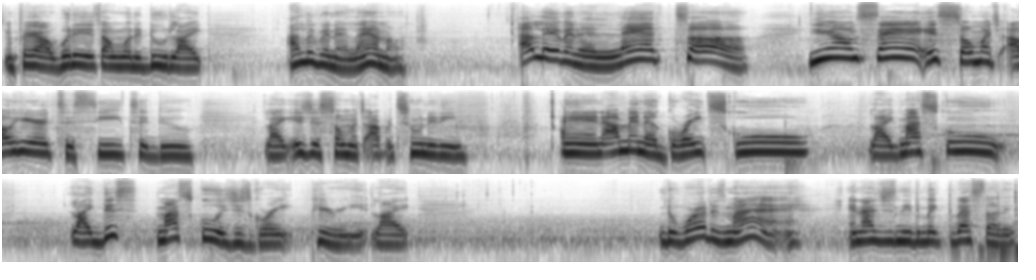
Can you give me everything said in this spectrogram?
and figure out what it is I want to do. Like, I live in Atlanta. I live in Atlanta. You know what I'm saying? It's so much out here to see, to do. Like it's just so much opportunity. And I'm in a great school. Like my school, like this, my school is just great, period. Like the world is mine. And I just need to make the best of it.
